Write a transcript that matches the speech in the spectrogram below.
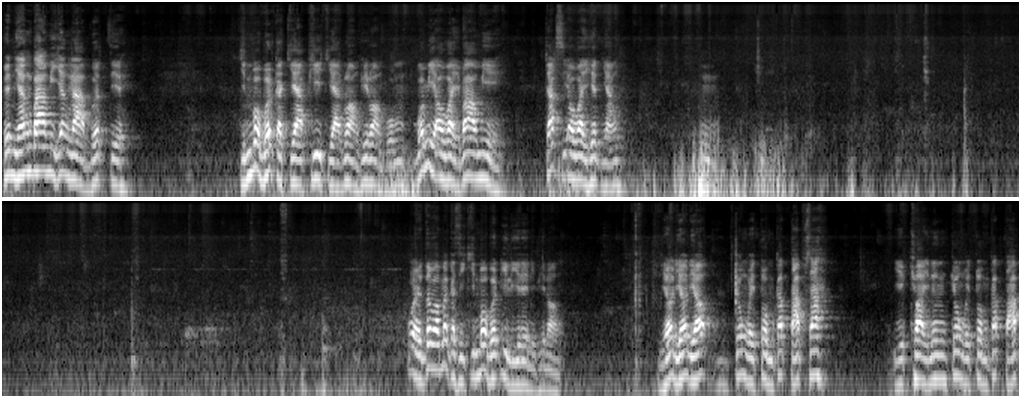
เป็นยังบ้ามียังลาบเบิดติ กินบ่เบิดกับแจกพี่แจกน้องพี่น้องผมบ่มีเอาไว้บ้าวมีจักสิเอาไว้เฮ็ดหยังอืมโอ้ยแต่ว่ามันก็สิกินบ่เบิดอีหลีเด้นี่พี่น้อง เดี๋ยวเดี๋ยวเดี๋ยวจงไว้ต้มกับตับซะ อีกช่อยหนึงจงไว้ต้มกับตับ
